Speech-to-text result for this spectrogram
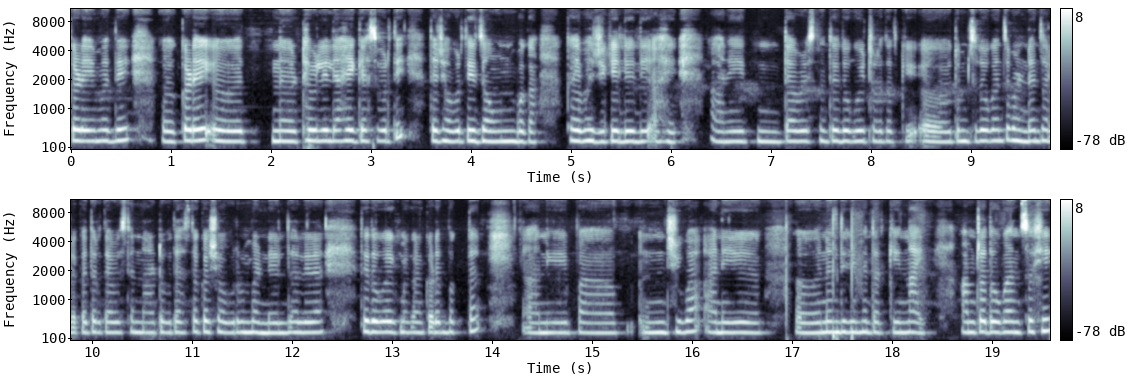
कढईमध्ये कढई न- ठेवलेली आहे गॅसवरती. त्याच्यावरती जाऊन बघा काय भाजी केलेली आहे. आणि त्यावेळेस ना ते दोघं विचारतात की तुमचं दोघांचं भांडण झालं का? तर त्यावेळेस त्यांना आठवत असतं कशावरून भांडण झालेलं आहे. ते दोघं एकमेकांकडे बघतात. आणि पा जीवा आणि नंदिनी म्हणतात की नाही आमच्या दोघांचंही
